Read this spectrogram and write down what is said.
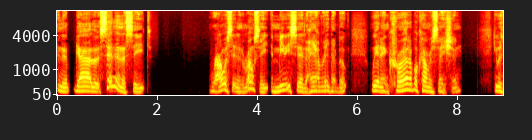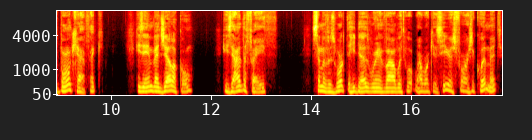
And the guy that was sitting in the seat where I was sitting in the wrong seat immediately said, Hey, I read that book. We had an incredible conversation. He was born Catholic. He's evangelical. He's out of the faith. Some of his work that he does, we're involved with what our work is here as far as equipment.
